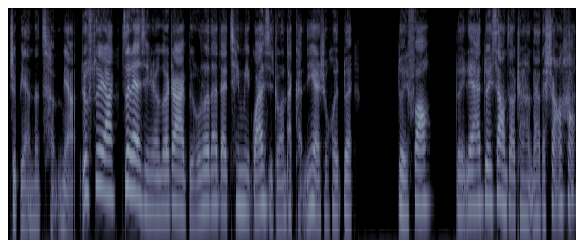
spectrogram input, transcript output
这边的层面。就虽然自恋型人格障碍，比如说他在亲密关系中，他肯定也是会对对方、对恋爱对象造成很大的伤害，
